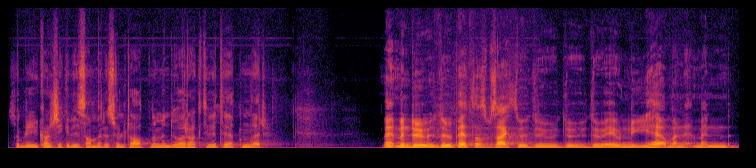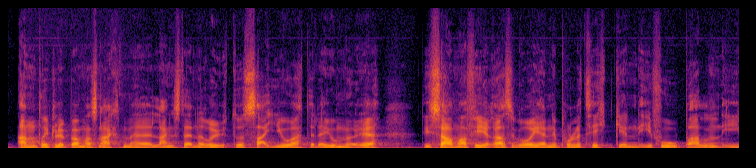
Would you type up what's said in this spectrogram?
Så blir det kanskje ikke de samme resultatene, men du har aktiviteten der. Men, men du, du, Peter, som sagt, du, du, er jo ny her. Men, men andre klubber vi har snakket med langs denne ruta, sier jo at det er jo mye de samme fire som går igjen i politikken, i fotballen, i,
